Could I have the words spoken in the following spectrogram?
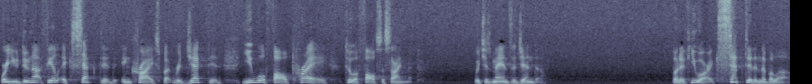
where you do not feel accepted in Christ but rejected, you will fall prey to a false assignment, which is man's agenda. But if you are accepted in the beloved,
